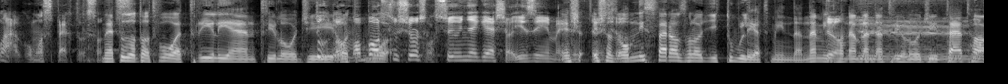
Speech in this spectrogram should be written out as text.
vágom a Spectrasonic. Mert tudod, ott volt Trillion, Trilogy. Tudom, ott a basszusos, a szőnyeges, a izé, meg És, és az omnisphere az valahogy így túlélt minden, nem mintha nem lenne Trilogy. Tehát ha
